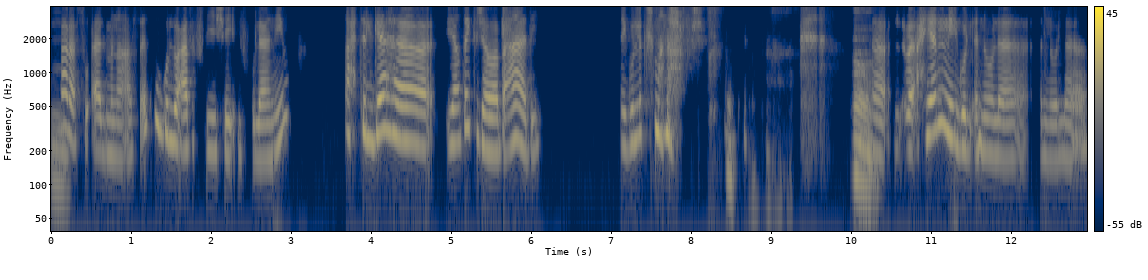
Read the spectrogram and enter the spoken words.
اخترع سؤال مناسب وقول له عرف لي شيء الفلاني راح تلقاه يعطيك جواب عادي ما يقولكش ما نعرفش أحيانا يقول أنه لا أنه لا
